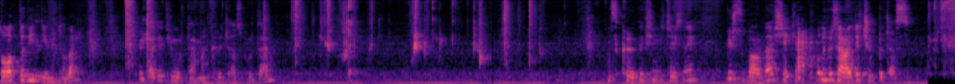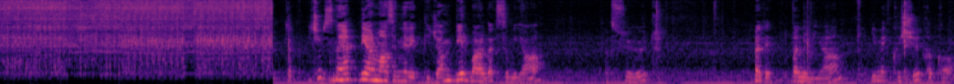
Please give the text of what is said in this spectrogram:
Dolapta değildi yumurtalar. 3 adet yumurta hemen kıracağız burada. Kırdık. Şimdi içerisine bir su bardağı şeker. Bunu güzelce çırpacağız. İçerisine diğer malzemeleri ekleyeceğim. Bir bardak sıvı yağ, süt, bir adet vanilya, yemek kaşığı kakao.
